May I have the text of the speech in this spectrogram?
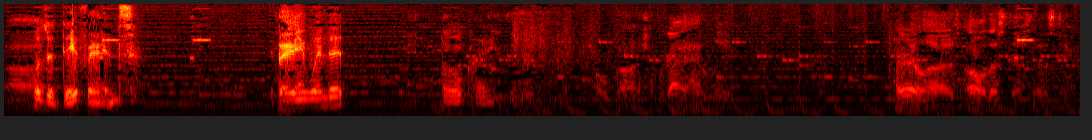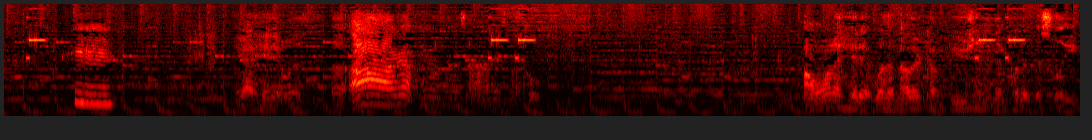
Uh, What's the difference? Fairy wind it? Okay. Oh gosh, I forgot it had lit. Paralyzed. Oh, that's that's that's thing. Hmm. You gotta hit it with. Oh, I got paralyzed. Ah, that's not cool. I want to hit it with another confusion and then put it to sleep.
